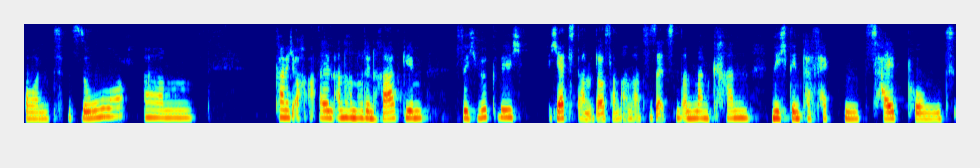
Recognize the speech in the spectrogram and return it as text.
Und so ähm, kann ich auch allen anderen nur den Rat geben, sich wirklich jetzt damit auseinanderzusetzen. Und man kann nicht den perfekten Zeitpunkt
